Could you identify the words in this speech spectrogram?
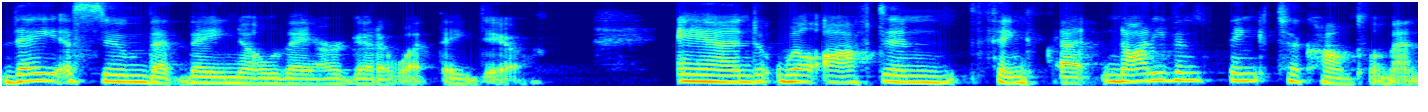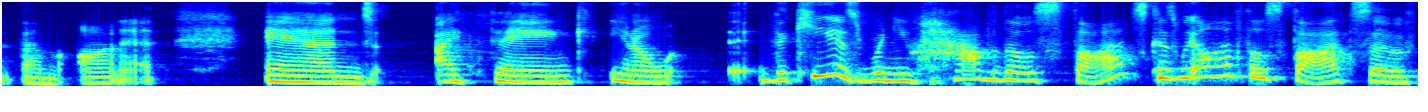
they assume that they know they are good at what they do. And will often think that not even think to compliment them on it. And I think, you know, the key is when you have those thoughts, because we all have those thoughts of,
